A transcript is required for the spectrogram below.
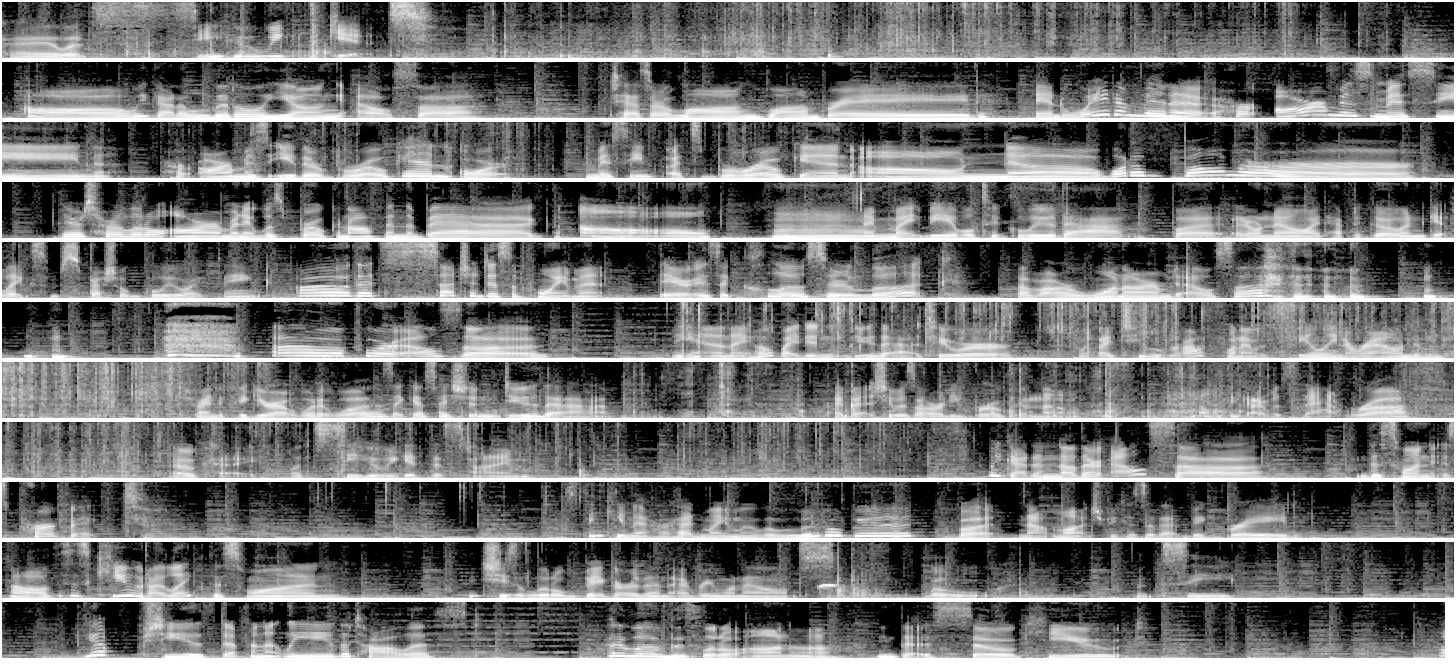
Okay, let's see who we get. Oh, we got a little young Elsa. She has her long blonde braid. And wait a minute, her arm is missing. Her arm is either broken or missing. It's broken. Oh no, what a bummer. There's her little arm and it was broken off in the bag. Oh. Hmm, I might be able to glue that, but I don't know. I'd have to go and get like some special glue, I think. Oh, Oh, that's such a disappointment. There is a closer look of our one-armed Elsa. oh, poor Elsa. Man, I hope I didn't do that to her. Was I too rough when I was feeling around and trying to figure out what it was? I guess I shouldn't do that. I bet she was already broken though. I don't think I was that rough. Okay, let's see who we get this time. We got another Elsa. This one is perfect. I was thinking that her head might move a little bit, but not much because of that big braid. Oh, this is cute. I like this one. I think she's a little bigger than everyone else. Whoa. Let's see. Yep, she is definitely the tallest. I love this little Anna. I think that is so cute.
